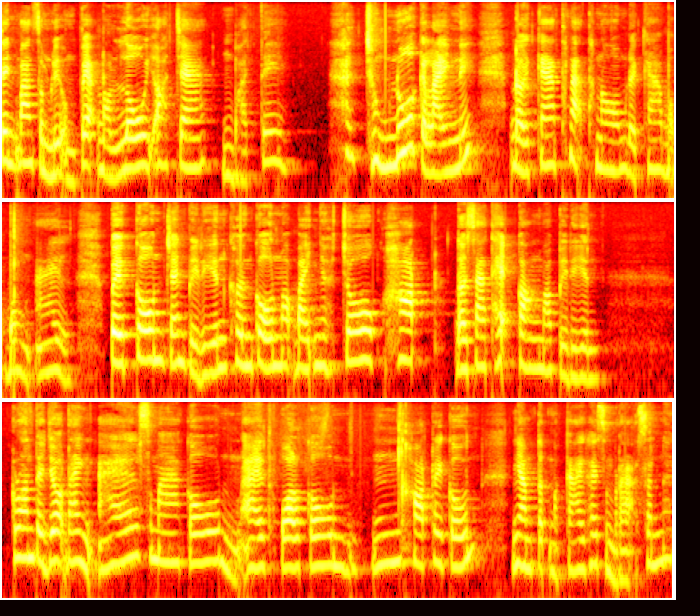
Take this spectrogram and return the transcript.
ទិញបានសម្លៀកបំពាក់ដល់លយអស់ចាមិនបាច់ទេជំនួសកន្លែងនេះដោយការថ្នាក់ថ្នមដោយការបបងអែលពេលកូនចាញ់ពីរៀនឃើញកូនមកបែកញើសជោកហត់ដោយសារធាក់កង់មកពីរៀន គ្រាន់តែយកដៃអែលស្មាកូនអែលថ្វល់កូនហត់ឲ្យកូនញ៉ាំទឹកមួយកែវឲ្យសម្រាកសិនណា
